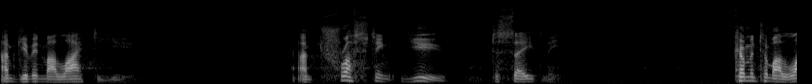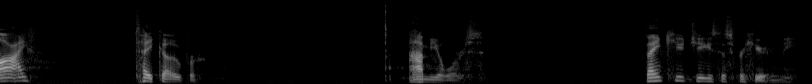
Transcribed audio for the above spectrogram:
I'm giving my life to you. I'm trusting you to save me. Come into my life, take over. I'm yours. Thank you, Jesus, for hearing me.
